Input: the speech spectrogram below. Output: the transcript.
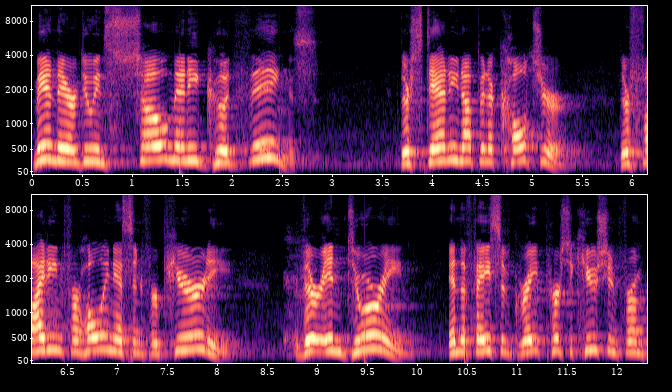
Man, they are doing so many good things. They're standing up in a culture. They're fighting for holiness and for purity. They're enduring in the face of great persecution from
